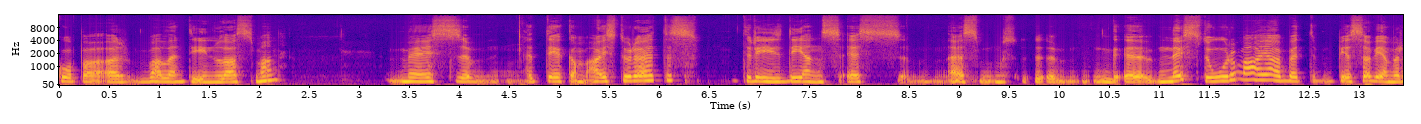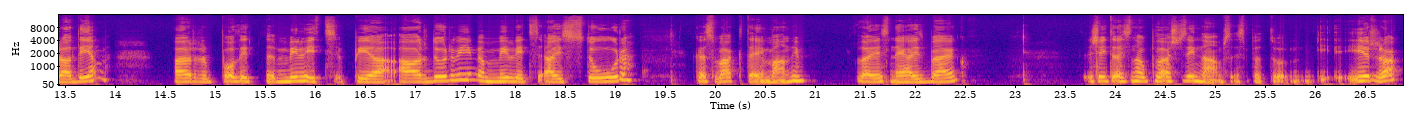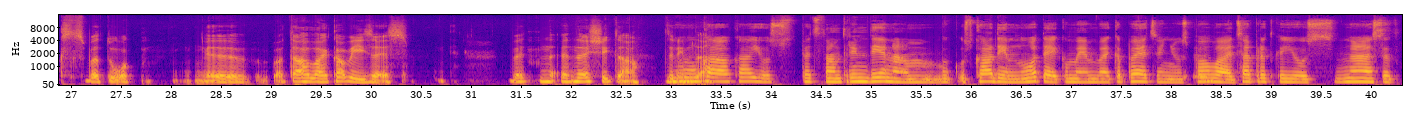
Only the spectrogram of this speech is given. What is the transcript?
kopā ar Valentīnu Lasmani Mēs um, tiekam aizturētas. Trīs dienas es um, esmu um, nestūra mājā, bet pie saviem radiem, ar milici pie ārdurvīm, milici aiz stūra, kas vaktēja mani, lai es neaizbēgu. Šitais nav plaši zināms. To, ir raksts par to e, tā laika avīzēs, bet ne, ne šitā. Nu, kā, kā jūs pēc tam trim dienām, uz kādiem noteikumiem vai kāpēc viņi jūs palaida, saprat, ka jūs neesat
